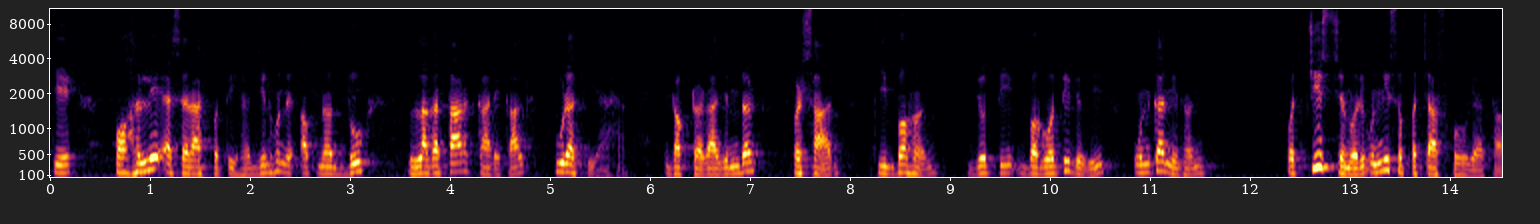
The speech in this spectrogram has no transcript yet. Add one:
के पहले ऐसे राष्ट्रपति हैं जिन्होंने अपना दो लगातार कार्यकाल पूरा किया है। डॉक्टर राजेंद्र प्रसाद की बहन ज्योति भगवती देवी, उनका निधन 25 जनवरी 1950 को हो गया था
